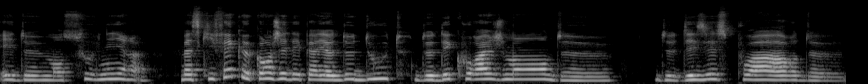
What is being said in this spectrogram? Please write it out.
et de m'en souvenir bah, ce qui fait que quand j'ai des périodes de doute, de découragement, de, de désespoir, de,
